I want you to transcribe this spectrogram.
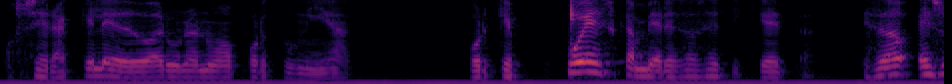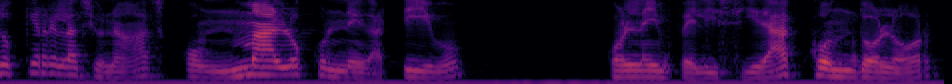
¿O será que le debo dar una nueva oportunidad? Porque puedes cambiar esas etiquetas. Eso, eso que relacionabas con malo, con negativo, con la infelicidad, con dolor,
